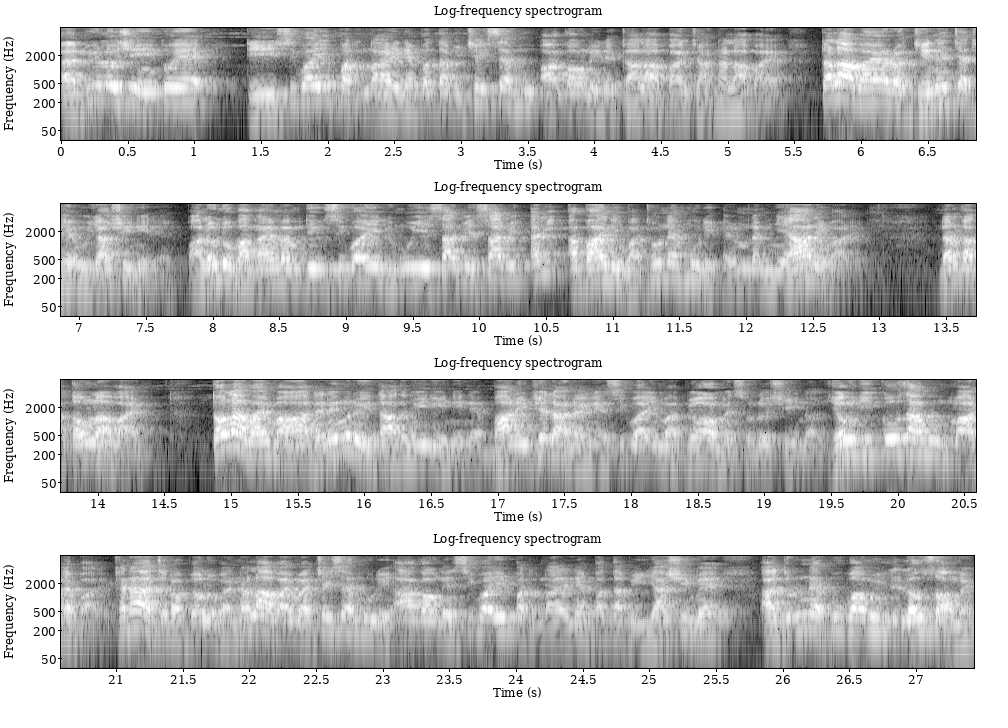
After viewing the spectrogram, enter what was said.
အဲပြီးလို့ရှိရင်ကိုယ့်ရဲ့ဒီစီးပွားရေးပါတနာတွေနဲ့ပတ်သက်ပြီးချိတ်ဆက်မှုအားကောင်းနေတဲ့ကာလပိုင်းခြားနှစ်လပိုင်းတလပိုင်းကတော့ဂျင်းနဲ့ကြက်ထဲကိုရောက်ရှိနေတယ်ဘာလို့လို့ဘာကိုင်းမှမသိဘူးစီးပွားရေးလူမှုရေးစသဖြင့်စသဖြင့်အဲ့ဒီအပိုင်းတွေမှာထုံးတဲ့မှုတွေအမှန်များနေပါတယ်နောက်က3လပိုင်း တောလာပိုင်းမှာဒနေ့ငွေသားသမီးတွေအနေနဲ့ဘာတွေဖြစ်လာနိုင်လဲစီးပွားရေးမှာပြောရမယ်ဆိုလို့ရှိရင်တော့ယုံကြည်ကိုးစားမှုမှားတတ်ပါတယ်ခဏကျွန်တော်ပြောလို့ပဲနှစ်လပိုင်းမှာချိတ်ဆက်မှုတွေအားကောင်းတဲ့စီးပွားရေးပါတနာတွေနဲ့ပတ်သက်ပြီးရရှိမယ်အဲသူတို့နဲ့ပူးပေါင်းပြီးလှုပ်ဆောင်မယ်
